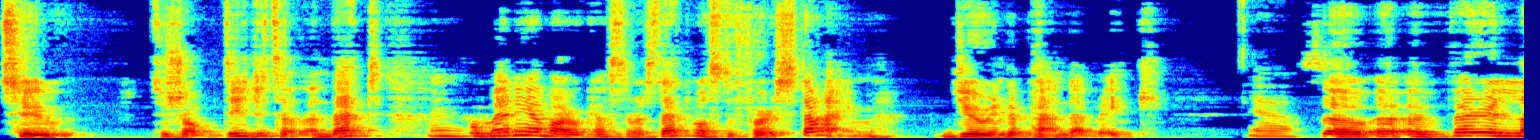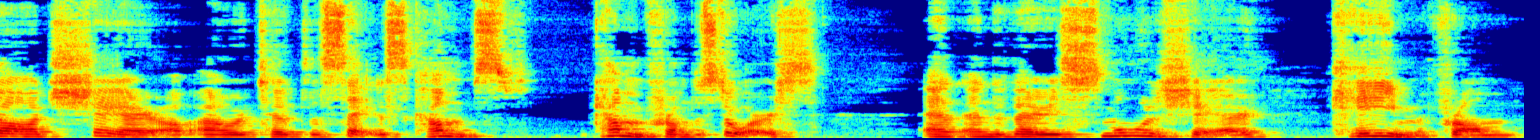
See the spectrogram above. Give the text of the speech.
to to shop digital, and that for many of our customers that was the first time during the pandemic. Yeah. So a, a very large share of our total sales comes come from the stores, and, and a very small share came from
